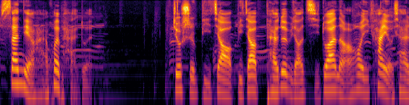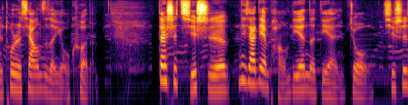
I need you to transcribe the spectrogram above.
三点还会排队，就是比较比较排队比较极端的，然后一看有些还是拖着箱子的游客的。但是其实那家店旁边的店就其实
